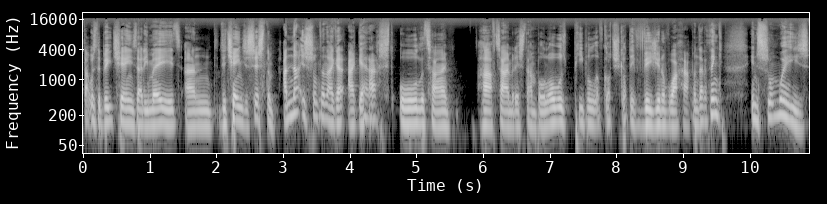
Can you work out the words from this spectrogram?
That was the big change that he made, and the change of system. And that is something I get I get asked all the time. Half time at Istanbul, always people have got just got their vision of what happened. And I think in some ways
